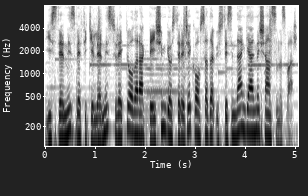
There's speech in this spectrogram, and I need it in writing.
Hisleriniz ve fikirleriniz sürekli olarak değişim gösterecek olsa da üstesinden gelme şansınız var.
